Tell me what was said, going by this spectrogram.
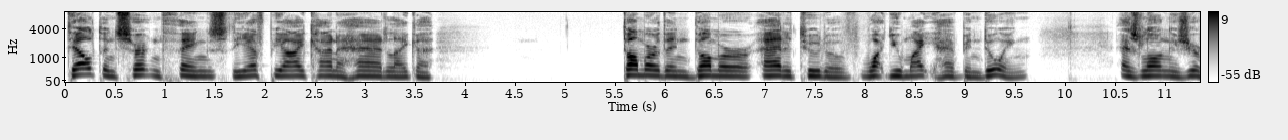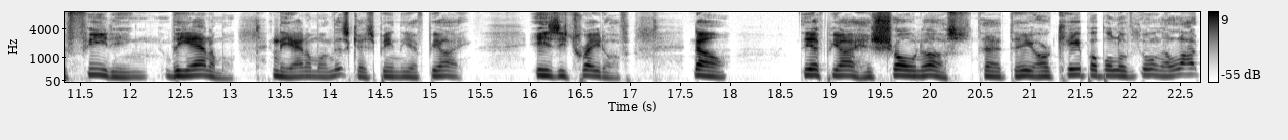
dealt in certain things. The FBI kind of had like a dumber than dumber attitude of what you might have been doing as long as you're feeding the animal. And the animal in this case being the FBI. Easy trade off. Now, the FBI has shown us that they are capable of doing a lot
